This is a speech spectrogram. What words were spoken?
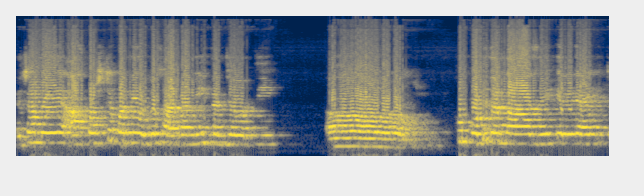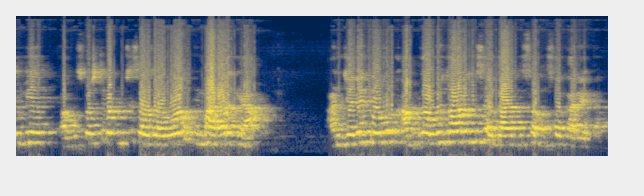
त्याच्यामुळे स्पष्टपणे उद्धव साहेबांनी त्यांच्यावरती अं, खूप मोठे त्यांना हे केलेले आहे की तुम्ही स्पष्टपणे तुमच्या सहजावर माघार घ्या. आणि जेणेकरून आपला उमेदवार सहकार्य करा.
